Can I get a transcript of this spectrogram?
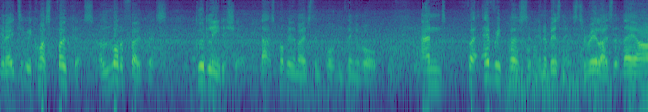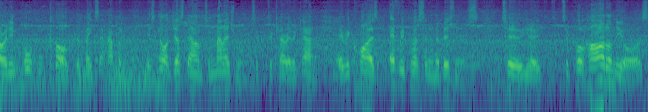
you know, it requires focus, a lot of focus, good leadership. That's probably the most important thing of all. And for every person in a business to realise that they are an important cog that makes it happen. It's not just down to management to, to carry the can. It requires every person in a business to, you know, to pull hard on the oars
